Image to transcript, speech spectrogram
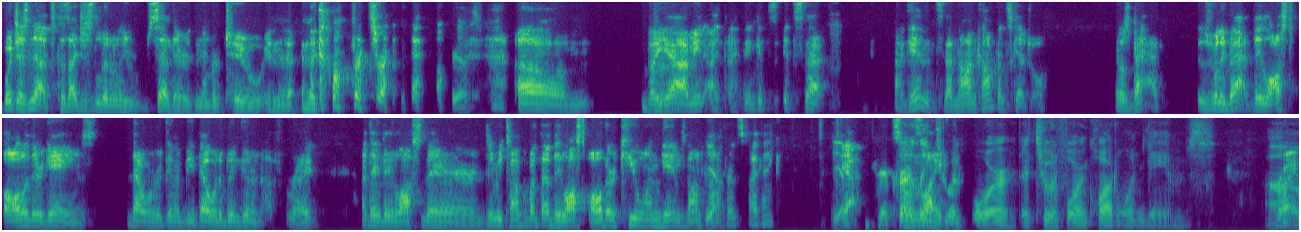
which is nuts because I just literally said they're number two in the in the conference right now. Yes. Um, but Hmm. yeah, I mean, I, I think it's it's that again, it's that non-conference schedule. It was bad. It was really bad. They lost all of their games that were going to be that would have been good enough, right? I think they lost their. Didn't we talk about that? They lost all their Q1 games non-conference. I think. Yeah. Yeah. They're So currently like- 2 and 4. They're 2 and 4 in quad 1 games. Um Right.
